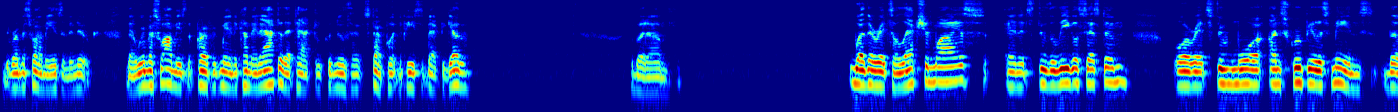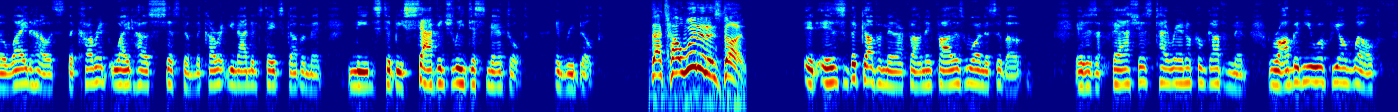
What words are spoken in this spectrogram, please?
Ramaswamy isn't a nuke. Now Ramaswamy is the perfect man to come in after that tactical nuke and start putting the pieces back together. But um whether it's election wise and it's through the legal system or it's through more unscrupulous means. The White House, the current White House system, the current United States government needs to be savagely dismantled and rebuilt. That's how winning is done. It is the government our founding fathers warned us about. It is a fascist, tyrannical government robbing you of your wealth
